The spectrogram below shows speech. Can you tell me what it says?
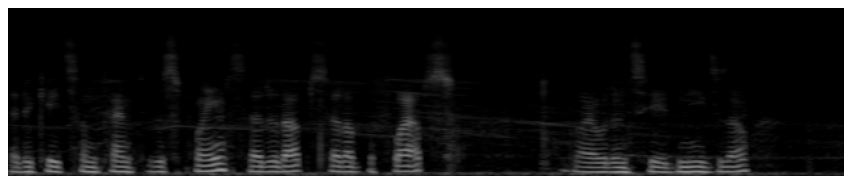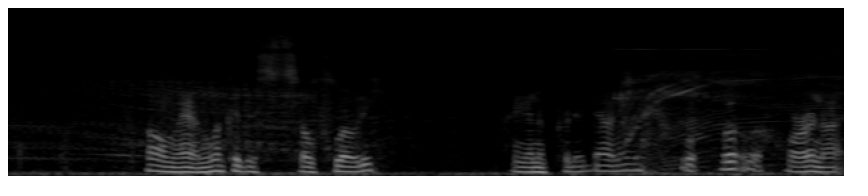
dedicate some time to this plane, set it up, set up the flaps. I wouldn't say it needs them. Oh man, look at this, so floaty. I'm gonna put it down here, or not.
